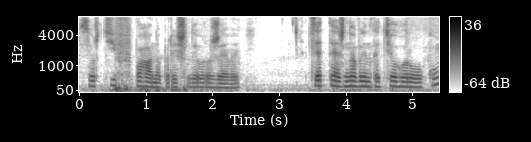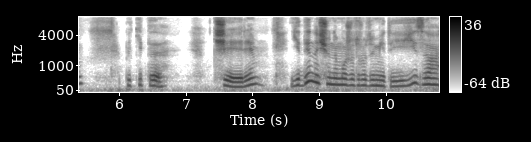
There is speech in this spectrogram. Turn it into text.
сортів погано перейшли у рожевий. Це теж новинка цього року. Петіте Черрі. Єдине, що не можу зрозуміти, її за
